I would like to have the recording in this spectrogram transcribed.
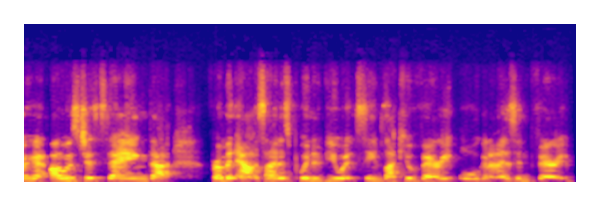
Okay, I was just saying that from an outsider's point of view, it seems like you're very organized and very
